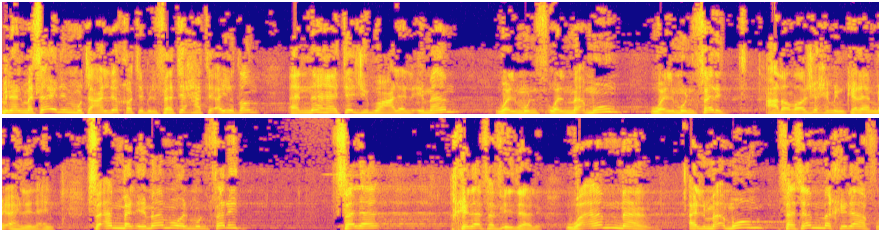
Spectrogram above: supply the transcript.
من المسائل المتعلقة بالفاتحة أيضا أنها تجب على الإمام والمأموم والمنفرد على راجح من كلام أهل العلم. فأما الإمام والمنفرد فلا خلاف في ذلك. وأما المأموم فثم خلاف.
